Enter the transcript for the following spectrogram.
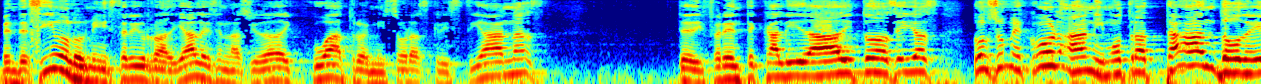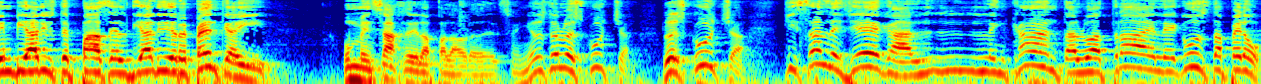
bendecimos los ministerios radiales en la ciudad hay cuatro emisoras cristianas de diferente calidad y todas ellas con su mejor ánimo tratando de enviar y usted pasa el diario y de repente ahí un mensaje de la palabra del Señor. Usted lo escucha, lo escucha. Quizás le llega, le encanta, lo atrae, le gusta, pero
